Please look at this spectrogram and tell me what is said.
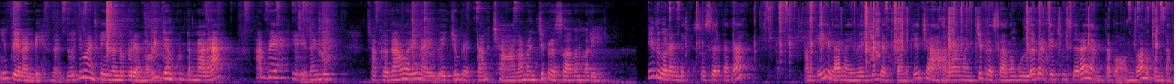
ఇంతేనండి. దద్దోజనం అంటే ఏదైనా బ్రహ్మ విద్య అనుకుంటున్నారా? అబ్బే లేదండి. చక్కగా మరి నైవేద్యం పెట్టాను. చాలా మంచి ప్రసాదం మరి. ఇదిగోనండి చూసారు కదా? మనకి ఇలా నైవేద్యం పెట్టడానికి చాలా మంచి ప్రసాదం. గుళ్ళో పెడితే చూసారా ఎంత బాగుందో అనుకుంటాం.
